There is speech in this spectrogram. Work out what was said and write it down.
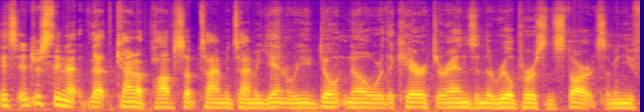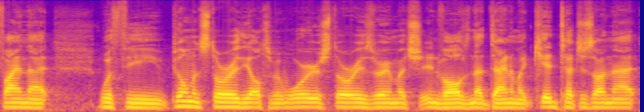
It's interesting that that kind of pops up time and time again where you don't know where the character ends and the real person starts. I mean, you find that with the Pillman story, the Ultimate Warrior story is very much involved in that. Dynamite Kid touches on that.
